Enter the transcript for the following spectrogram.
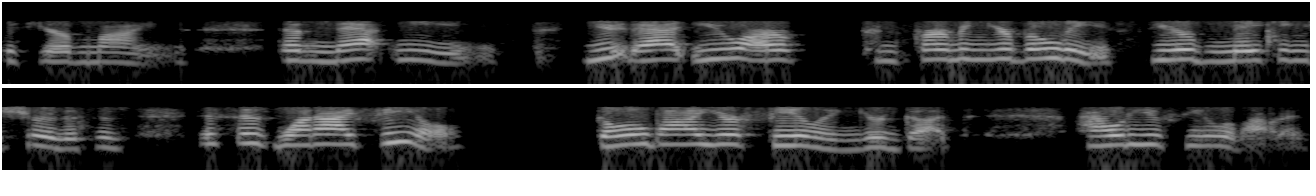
with your mind, then that means you that you are confirming your beliefs. You're making sure this is this is what I feel. Go by your feeling, your gut. How do you feel about it?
